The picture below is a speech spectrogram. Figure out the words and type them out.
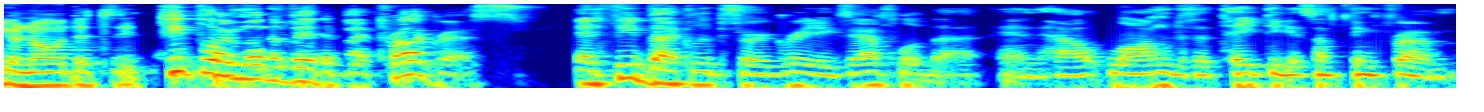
you know that it, people are motivated by progress and feedback loops are a great example of that. And how long does it take to get something from?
